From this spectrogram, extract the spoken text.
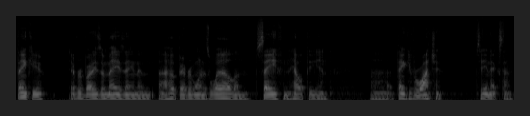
thank you everybody's amazing, and I hope everyone is well and safe and healthy. And uh, thank you for watching. See you next time.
